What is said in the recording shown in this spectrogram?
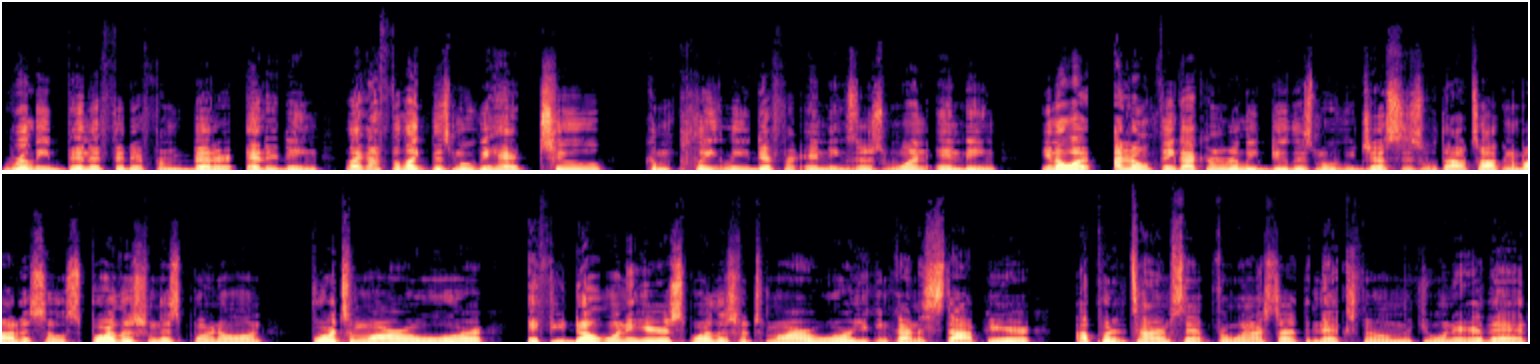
really benefited from better editing. Like I feel like this movie had two completely different endings. There's one ending. You know what? I don't think I can really do this movie justice without talking about it. So spoilers from this point on for Tomorrow War. If you don't want to hear spoilers for Tomorrow War, you can kind of stop here. I'll put a timestamp for when I start the next film if you want to hear that.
